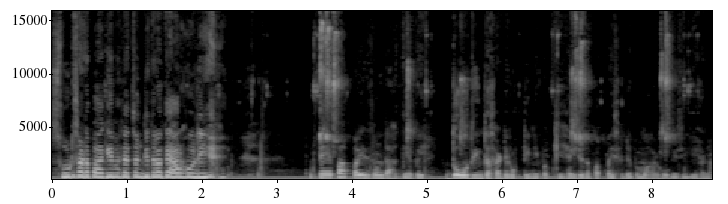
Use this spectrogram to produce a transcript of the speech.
ਸੂਟ ਸਾਟ ਪਾ ਕੇ ਮੈਂ ਕਿਹਾ ਚੰਗੀ ਤਰ੍ਹਾਂ ਤਿਆਰ ਹੋ ਲਈਏ। ਤੇ ਪਾਪਾ ਜੀ ਤੁਹਾਨੂੰ ਦੱਸਦੇ ਆ ਭਈ ਦੋ ਦਿਨ ਤਾਂ ਸਾਡੇ ਰੋਟੀ ਨਹੀਂ ਪੱਕੀ ਹੈਗੀ, ਜਦੋਂ ਪਾਪਾ ਜੀ ਸਾਡੇ ਬਿਮਾਰ ਹੋ ਗਏ ਸੀਗੇ, ਹਨਾ।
